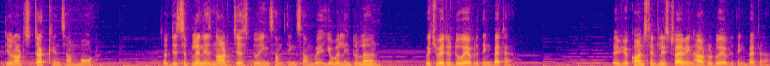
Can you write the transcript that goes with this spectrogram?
That you're not stuck in some mode. So discipline is not just doing something somewhere, you're willing to learn which way to do everything better. So if you're constantly striving how to do everything better,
